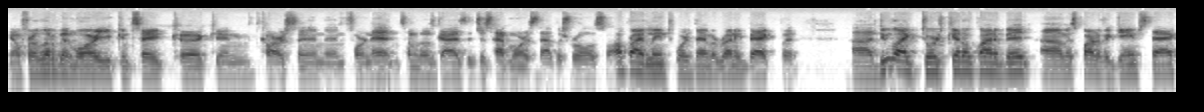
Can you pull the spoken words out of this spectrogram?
you know, for a little bit more, you can say Cook and Carson and Fournette and some of those guys that just have more established roles. So I'll probably lean toward them a running back, but I uh, do like George Kittle quite a bit um, as part of a game stack.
